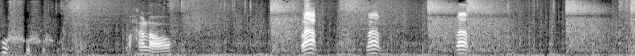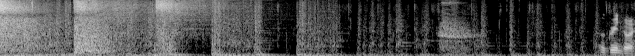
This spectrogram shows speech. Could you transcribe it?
Oh, hello. Flap! Flap! Flap! Oh, green door.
